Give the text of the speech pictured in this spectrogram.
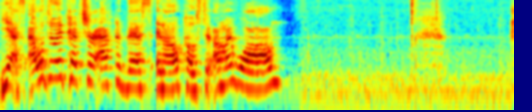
Yes, I will do a picture after this and I'll post it on my wall.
